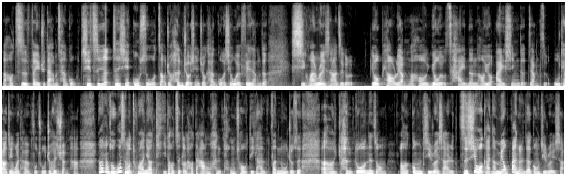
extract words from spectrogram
然后自费去带他们参过。其实这个这些故事我早就很久以前就看过，而且我也非常的喜欢瑞莎这个。又漂亮，然后又有才能，然后又有爱心的这样子，无条件为台湾付出，我就很喜欢他。然后想说，为什么突然要提到这个？然后大家好像很同仇敌忾，很愤怒，就是呃很多那种呃攻击瑞莎人。仔细我看看，没有半个人在攻击瑞莎，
